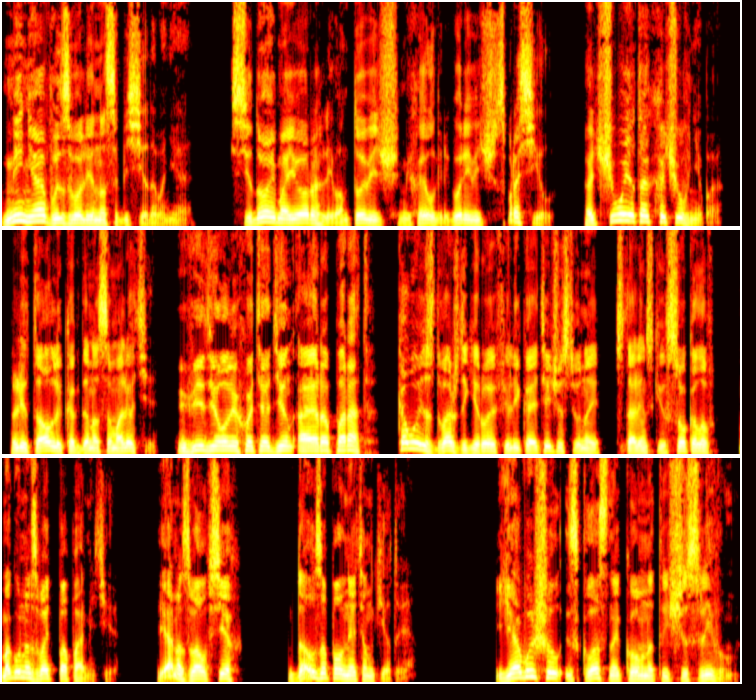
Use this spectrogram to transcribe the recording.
Меня вызвали на собеседование. Седой майор Левантович Михаил Григорьевич спросил, Отчего я так хочу в небо? Летал ли когда на самолете? Видел ли хоть один аэроаппарат? Кого из дважды героев Великой Отечественной, сталинских «Соколов», могу назвать по памяти? Я назвал всех. Дал заполнять анкеты. Я вышел из классной комнаты счастливым,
